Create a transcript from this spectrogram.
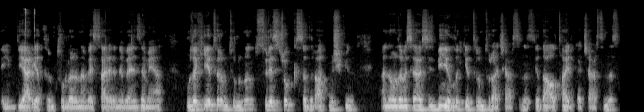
diyeyim, diğer yatırım turlarına vesairelerine benzemeyen. Buradaki yatırım turunun süresi çok kısadır, 60 gün. Hani orada mesela siz bir yıllık yatırım turu açarsınız ya da 6 aylık açarsınız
